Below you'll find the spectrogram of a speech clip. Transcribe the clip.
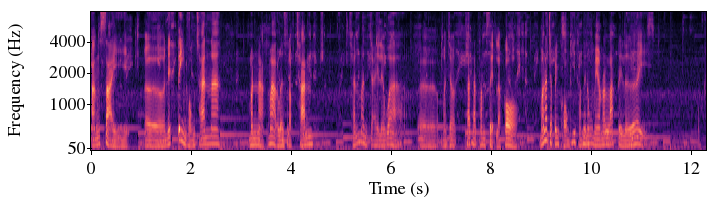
ถังใส่ เอ่อ เนตติ้งของฉันนะ มันหนักมากเลยสำหรับฉัน ฉันมั่นใจเลยว่า เอ่อ มันจะถ้าทำเสร็จแล้วก็ มันน่าจะเป็นของที่ทำให้น้องแมวนั้นรักได้เลย โอเค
